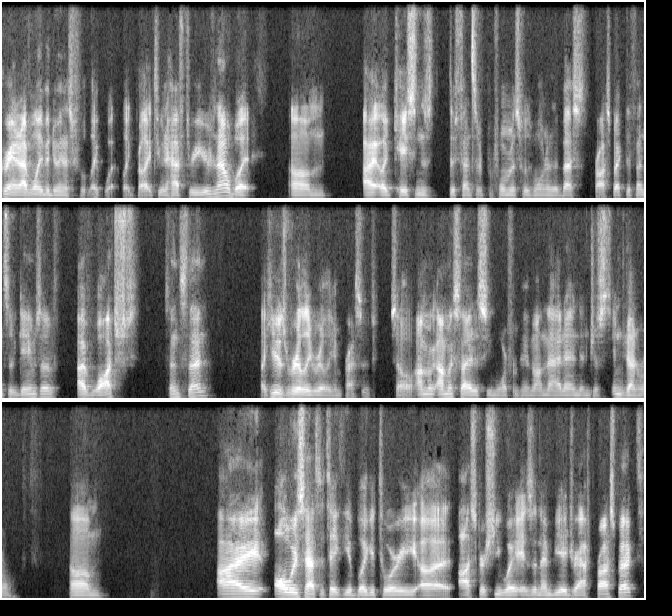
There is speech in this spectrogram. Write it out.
granted, I've only been doing this for like what, like probably two and a half, three years now, but um, I like Cason's defensive performance was one of the best prospect defensive games of I've watched since then. Like he was really, really impressive. So I'm I'm excited to see more from him on that end and just in general. Um, I always have to take the obligatory uh, Oscar Tshiebwe is an NBA draft prospect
